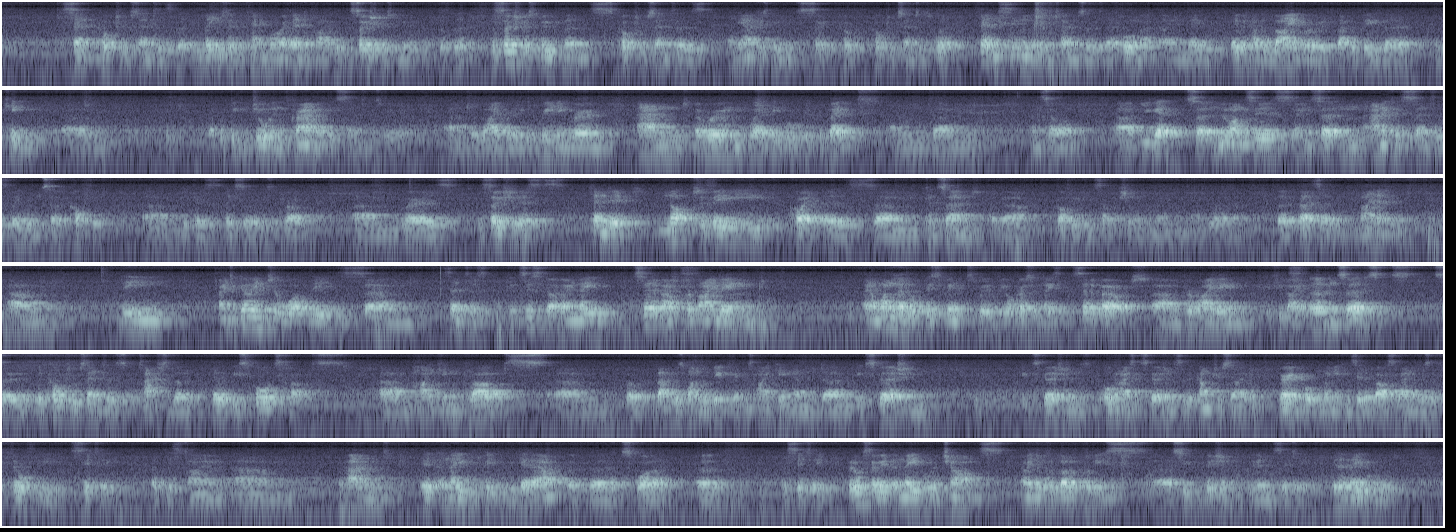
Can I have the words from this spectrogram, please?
cent- cultural centres that later became more identified with the socialist movement. But the, the socialist movement's cultural centres and the anarchist movement's so, cultural centres were fairly similar in terms of their format. I mean, they, they would have a library, that would be the, the key, um, that would be the jewel in the crown of these centres, really. Uh, the library, the reading room, and a room where people could debate and um, and so on. Uh, you get certain nuances. I mean, certain anarchist centres they wouldn't serve coffee um, because they saw it as a drug, um, whereas the socialists tended not to be quite as um, concerned about coffee consumption and, and whatever. But that's a minor thing. Um, the and to go into what these um, centres consisted of, I mean, they said about providing, and on one level, this links with your question, they said about um, providing, if you like, urban services. So the cultural centres attached to them, there would be sports clubs, um, hiking clubs, um, well, that was one of the big things, hiking and um, excursion excursions, organised excursions to the countryside, very important when you consider Barcelona was a filthy city at this time, um, and it enabled people to get out of the squalor of the city, but also it enabled a chance, I mean there was a lot of police uh, supervision within the city, it enabled,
